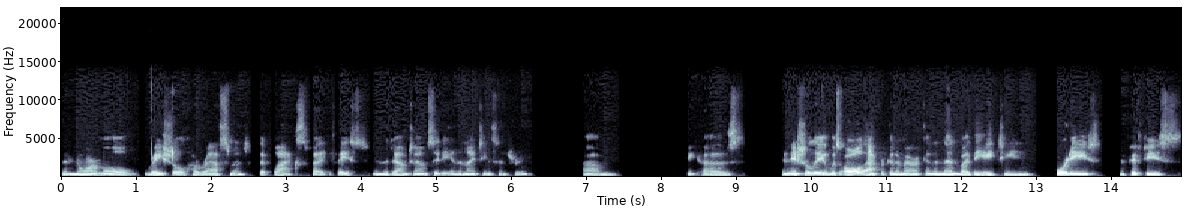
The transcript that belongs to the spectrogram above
the normal racial harassment that blacks fa- faced in the downtown city in the 19th century. Um, because initially it was all African American, and then by the 1840s and 50s,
